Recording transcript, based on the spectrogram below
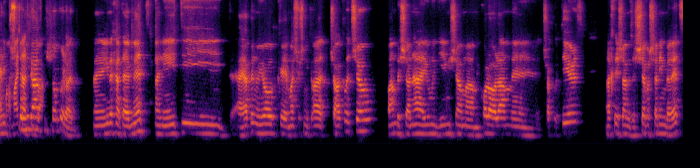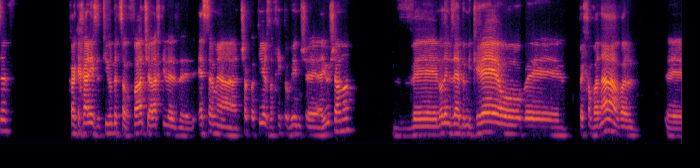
אני פשוט תמיד אהבתי שוקולד. אני אגיד לך את האמת, אני הייתי, היה בניו יורק אה, משהו שנקרא צ'וקולד שואו, פעם בשנה היו מגיעים משם מכל העולם צ'וקולטירס, אה, הלכתי לשם איזה שבע שנים ברצף, אחר כך היה לי איזה טיול בצרפת שהלכתי לאיזה עשר מהצ'וקולטירס הכי טובים שהיו שם, ולא יודע אם זה היה במקרה או בכוונה, אבל אה,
